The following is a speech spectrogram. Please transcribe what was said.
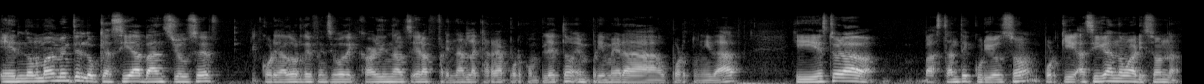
Eh, normalmente lo que hacía Vance Joseph, el coordinador defensivo de Cardinals, era frenar la carrera por completo en primera oportunidad. Y esto era bastante curioso porque así ganó Arizona.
